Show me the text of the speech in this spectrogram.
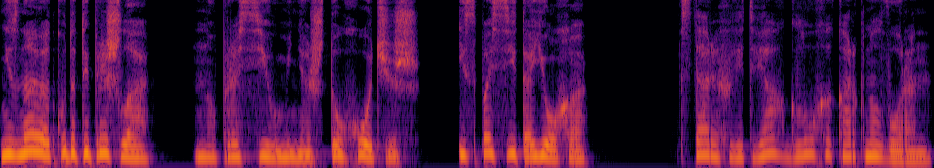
не знаю, откуда ты пришла, но проси у меня, что хочешь, и спаси Таёха!» В старых ветвях глухо каркнул ворон.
